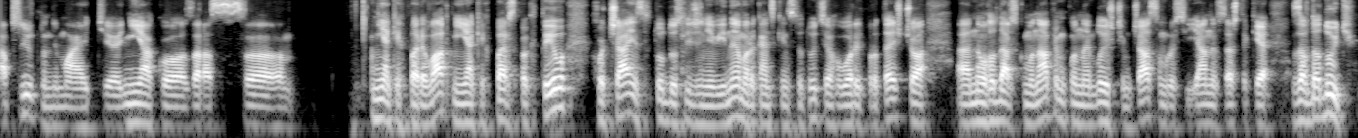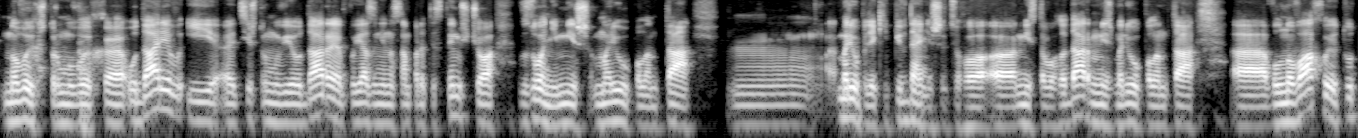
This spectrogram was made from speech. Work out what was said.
абсолютно не мають е, ніякого зараз. е, Ніяких переваг, ніяких перспектив. Хоча інститут дослідження війни, американська інституція говорить про те, що е, на Вугледарському напрямку найближчим часом росіяни все ж таки завдадуть нових штурмових ударів, і ці штурмові удари пов'язані насамперед із тим, що в зоні між Маріуполем та Маріуполь, який південніше цього е, міста Вугледар, між Маріуполем та е, Волновахою. Тут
